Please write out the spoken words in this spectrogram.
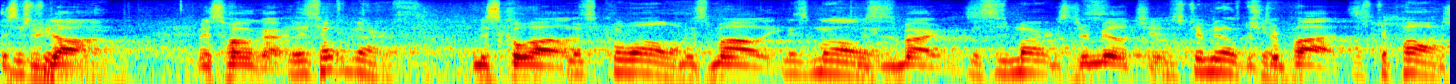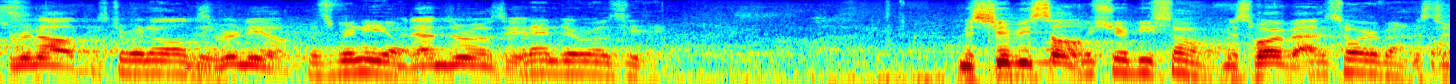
Mr. Dong. Ms. Hoggarth. Ms. Hoggarth. Ms. Kiwala. Ms. Kiwala. Ms. Malhi. Ms. Malhi. Mrs. Martin. Mrs. Martin. Mr. Milczyn. Mr. Milczyn. Mr. Potts. Mr. Potts. Mr. Rinaldi. Mr. Rinaldi. Ms. Vernile. Ms. Vernile. Madame Des Rosiers. Madame Des Rosiers. Monsieur Bisson. Monsieur Bisson. Ms. Horwath. Ms. Horwath. Mr.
